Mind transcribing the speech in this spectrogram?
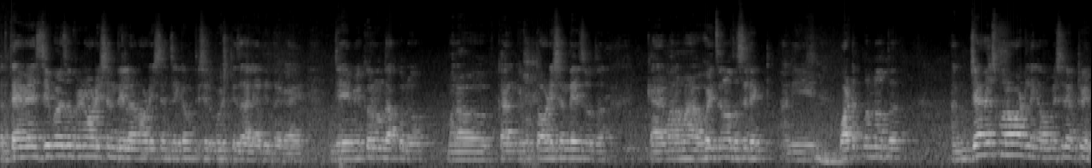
तर त्यावेळेस जी बळजबरीने ऑडिशन दिलं ऑडिशनच्या गमतीशीर गोष्टी झाल्या तिथं काय जे मी करून दाखवलं मला कारण की फक्त ऑडिशन द्यायचं होतं. काय मला मा- व्हायचं नव्हतं सिलेक्ट आणि वाटत पण नव्हतं. आणि ज्यावेळेस मला वाटलं की मी सिलेक्ट होईल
